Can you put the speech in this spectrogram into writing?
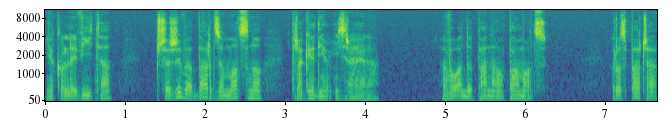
jako lewita, przeżywa bardzo mocno tragedię Izraela. Woła do Pana o pomoc. Rozpacza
